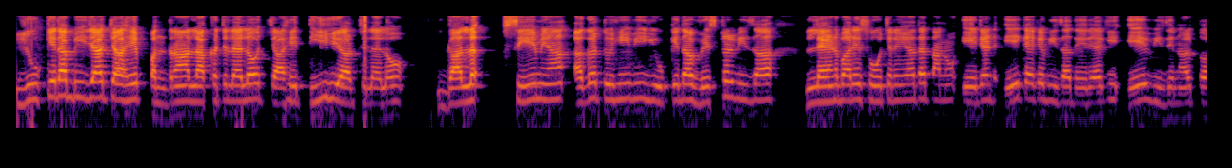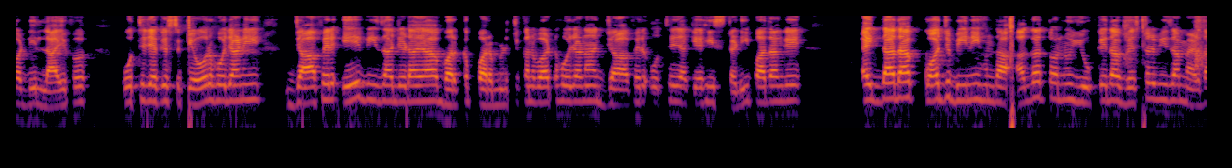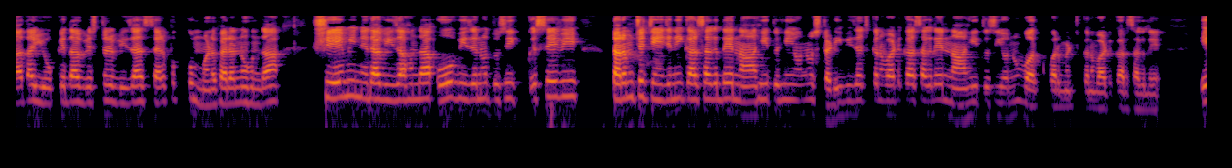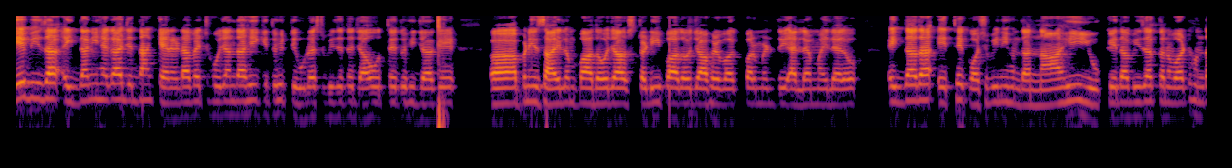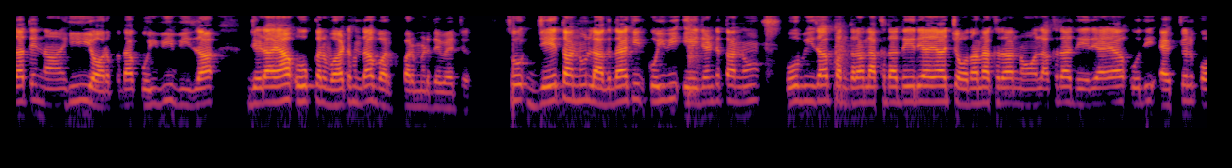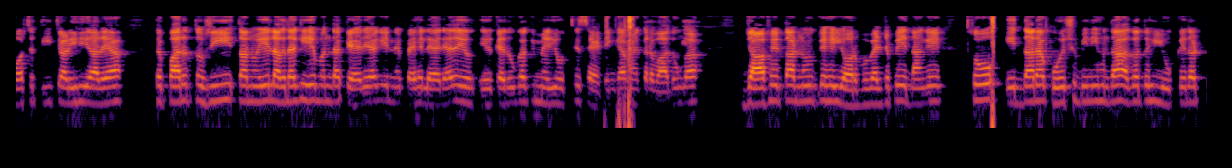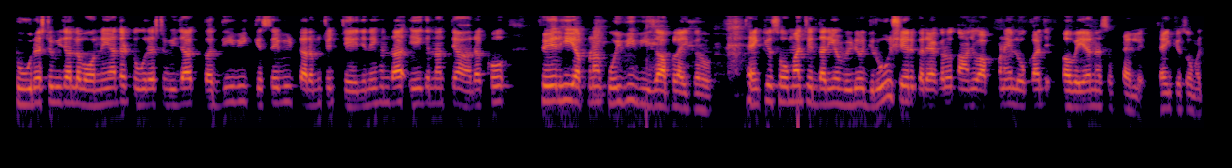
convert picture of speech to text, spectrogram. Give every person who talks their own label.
Speaker 1: UK ਦਾ visa ਚਾਹੇ 15 ਲੱਖ ਚ ਲੈ ਲਓ, ਚਾਹੇ 30000 ਚ ਲੈ ਲਓ, ਗੱਲ ਸੇਮ ਆ। ਅਗਰ ਤੁਸੀਂ ਵੀ ਯੂਕੇ ਦਾ ਵਿਜ਼ਟਰ ਵੀਜ਼ਾ ਲੈਣ ਬਾਰੇ ਸੋਚ ਰਹੇ ਆ, ਤਾਂ ਤੁਹਾਨੂੰ ਏਜੰਟ ਇਹ ਕਹਿ ਕੇ ਵੀਜ਼ਾ ਦੇ ਰਿਹਾ ਕਿ ਇਹ ਵੀਜ਼ੇ ਨਾਲ ਤੁਹਾਡੀ ਲਾਈਫ ਉੱਥੇ ਜਾ ਕੇ ਸਿਕਿਉਰ ਹੋ ਜਾਣੀ, ਜਾਂ ਫਿਰ ਇਹ ਵੀਜ਼ਾ ਜਿਹੜਾ ਆ ਵਰਕ ਪਰਮਿਟ ਚ ਕਨਵਰਟ ਹੋ ਜਾਣਾ, ਜਾਂ ਫਿਰ ਉੱਥੇ ਜਾ ਕੇ ਅਸੀਂ ਸਟੱਡੀ ਪਾ ਦਾਂਗੇ। ਏਦਾਂ ਦਾ ਕੁਝ ਵੀ ਨਹੀਂ ਹੁੰਦਾ। ਅਗਰ ਤੁਹਾਨੂੰ ਯੂਕੇ ਦਾ ਵਿਜ਼ਟਰ ਵੀਜ਼ਾ ਮਿਲਦਾ ਤਾਂ ਯੂਕੇ ਦਾ ਵਿਜ਼ਟਰ ਵੀਜ਼ਾ ਸਿਰਫ ਘੁੰਮਣ ਫਿਰਨ ਨੂੰ ਹੁੰਦਾ। 6 ਮਹੀਨੇ ਦਾ ਵੀਜ਼ਾ ਹੁੰਦਾ। ਉਹ ਵੀਜ਼ੇ ਨੂੰ ਤੁਸੀਂ ਕਿਸੇ ਵੀ ਟਰਮ 'ਚ ਚੇਂਜ ਨਹੀਂ ਕਰ ਸਕਦੇ। ਨਾ ਹੀ ਤੁਸੀਂ ਉਹਨੂੰ ਸਟੱਡੀ ਵੀਜ਼ਾ 'ਚ ਕਨਵਰਟ ਕਰ ਸਕਦੇ। ਨਾ ਹੀ ਤੁਸੀਂ ਉਹਨੂੰ ਵਰਕ ਪਰਮਿਟ 'ਚ ਕਨਵਰਟ ਕਰ ਸਕਦੇ। ਇਹ ਵੀਜ਼ਾ ਇਦਾਂ ਨਹੀਂ ਹੈਗਾ ਜਿੱਦਾਂ ਕੈਨੇਡਾ ਵਿੱਚ ਹੋ ਜਾਂਦਾ ਸੀ ਕਿ ਤੁਸੀਂ ਟੂਰਿਸਟ ਵੀਜ਼ੇ ਤੇ ਜਾਓ, ਉੱਥੇ ਤੁਸੀਂ ਜਾ ਕੇ ਆਪਣੀ ਅਸਾਈਲਮ ਪਾ ਦਿਓ ਜਾਂ ਸਟੱਡੀ ਪਾ ਦਿਓ ਜਾਂ ਫਿਰ ਵਰਕ ਪਰਮਿਟ ਦੀ ਐਲਐਮਆਈ ਲੈ ਲਓ। ਇਦਾਂ ਦਾ ਇੱਥੇ ਕੁਝ ਵੀ ਨਹੀਂ ਹੁੰਦਾ, ਨਾ ਹੀ ਯੂਕੇ ਦਾ ਵੀਜ਼ਾ ਕਨਵਰਟ ਹੁੰਦਾ ਤੇ ਨਾ ਹੀ ਯੂਰਪ ਦਾ ਕੋਈ ਵੀ ਵੀਜ਼ਾ ਜਿਹੜਾ ਆ ਉਹ ਕਨਵਰਟ ਹੁੰਦਾ ਵਰਕ ਪਰਮਿਟ ਦੇ ਵਿੱਚ। ਸੋ ਜੇ ਤੁਹਾਨੂੰ ਲੱਗਦਾ ਕਿ ਕੋਈ ਵੀ ਏਜੰਟ ਤੁਹਾਨੂੰ ਉਹ ਵੀਜ਼ਾ 15 ਲੱਖ ਦਾ ਦੇ ਰਿਹਾ ਆ 14 ਲੱਖ ਦਾ 9 ਲੱਖ ਦਾ ਦੇ ਰਿਹਾ ਆ, ਉਹਦੀ ਐਕਚੁਅਲ ਕਾਸਟ 30 40 ਹਜ਼ਾਰ ਆ, ਤੇ ਪਰ ਤੁਸੀਂ, ਤੁਹਾਨੂੰ ਇਹ ਲੱਗਦਾ ਕਿ ਇਹ ਬੰਦਾ ਕਹਿ ਰਿਹਾ ਕਿ ਇੰਨੇ ਪੈਸੇ ਲੈ ਰਿਹਾ ਤੇ ਇਹ ਇਹ ਕਹਿ ਦੂਗਾ ਕਿ ਮੇਰੀ ਉੱਥੇ ਸੈਟਿੰਗ ਆ, ਮੈਂ ਕਰਵਾ ਦੂੰਗਾ ਜਾਂ ਫਿਰ ਤੁਹਾਨੂੰ ਕਿਸੇ ਯੂਰਪ ਵਿੱਚ ਭੇਜ ਦਾਂਗੇ। ਸੋ ਇਦਾਂ ਦਾ ਕੁਝ ਵੀ ਨਹੀਂ ਹੁੰਦਾ। ਅਗਰ ਤੁਸੀਂ ਯੂਕੇ ਦਾ ਟੂਰਿਸਟ ਵੀਜ਼ਾ ਲਵਾਉਂਦੇ ਆ, ਤਾਂ ਟੂਰਿਸਟ ਵੀਜ਼ਾ ਕਦੀ ਵੀ ਕਿਸੇ ਵੀ ਟਰਮ 'ਚ ਚੇਂਜ ਨਹੀਂ ਹੁੰਦਾ। ਇਹ ਗੱਲਾਂ ਧਿਆਨ ਰੱਖੋ। ਫਿਰ ਹੀ ਆਪਣਾ ਕੋਈ ਵੀ ਵੀਜ਼ਾ ਅਪਲਾਈ ਕਰੋ। ਥੈਂਕ ਯੂ ਸੋ ਮੱਚ ਇਦਾਂ ਦੀਆਂ ਵੀਡੀਓ ਜਰੂਰ ਸ਼ੇਅਰ ਕਰਿਆ ਕਰੋ ਤਾਂ ਜੋ ਆਪਣੇ ਲੋਕਾਂ 'ਚ ਅਵੇਅਰਨੈਸ ਫੈਲੇ। Thank you so much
